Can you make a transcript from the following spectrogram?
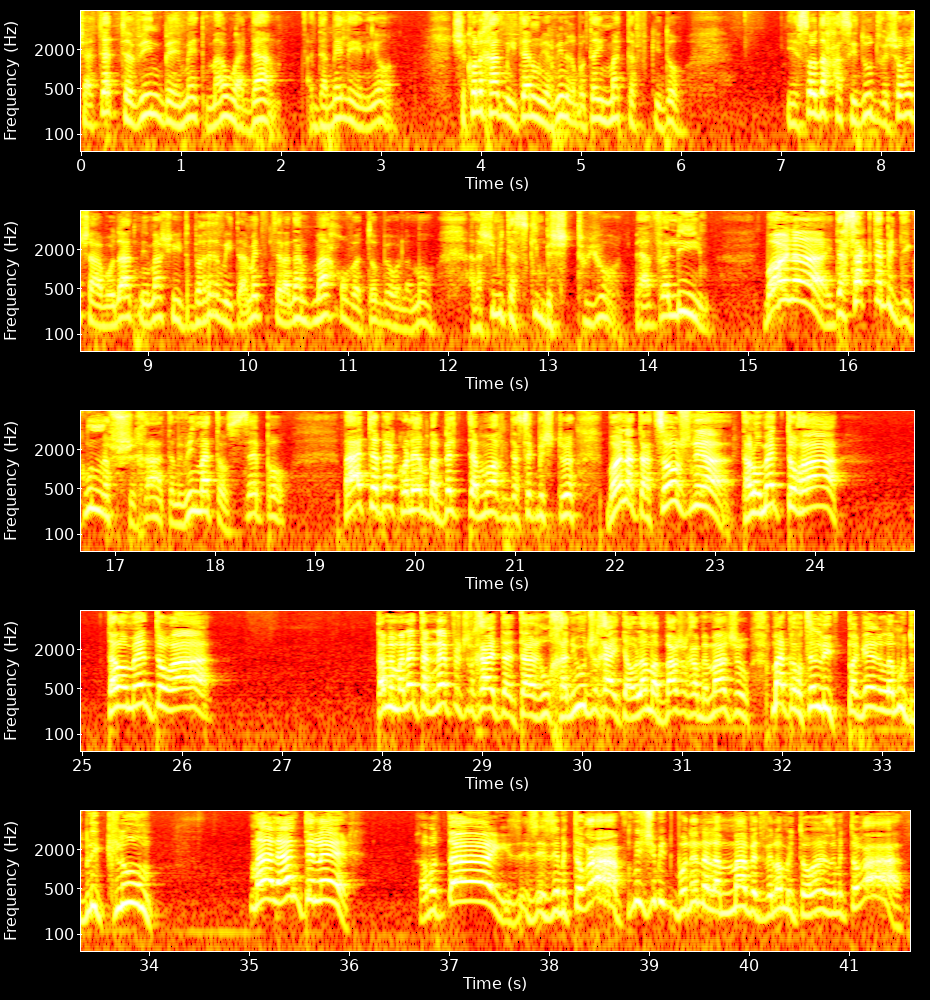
שאתה תבין באמת מהו אדם, הדמה לעליון. שכל אחד מאיתנו יבין, רבותיי, מה תפקידו. יסוד החסידות ושורש העבודה התמימה שיתברר ויתאמת אצל אדם, מה חובתו בעולמו. אנשים מתעסקים בשטויות, בהבלים. בואנה, התעסקת בתיקון נפשך, אתה מבין מה אתה עושה פה? מה אתה בא כל היום מבלבל את המוח, מתעסק בשטויות? בואנה, תעצור שנייה, אתה לומד תורה. אתה לומד תורה. אתה ממלא את הנפש שלך, את, את הרוחניות שלך, את העולם הבא שלך במשהו. מה, אתה רוצה להתפגר, למות בלי כלום? מה, לאן תלך? רבותיי, זה, זה, זה מטורף. מי שמתבונן על המוות ולא מתעורר, זה מטורף.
